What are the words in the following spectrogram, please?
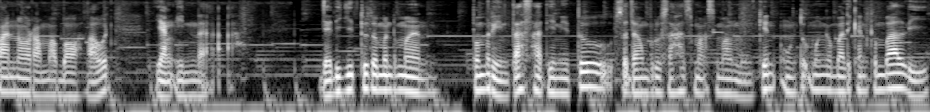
panorama bawah laut yang indah. Jadi gitu teman-teman. Pemerintah saat ini tuh sedang berusaha semaksimal mungkin untuk mengembalikan kembali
